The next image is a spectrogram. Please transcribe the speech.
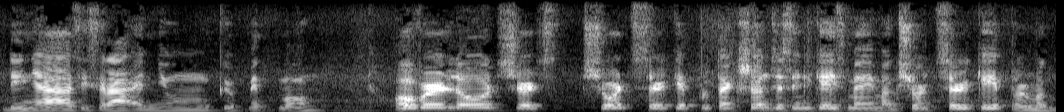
Di niya sisirain yung equipment mo. Overload, short, short circuit protection, just in case may mag short circuit or mag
